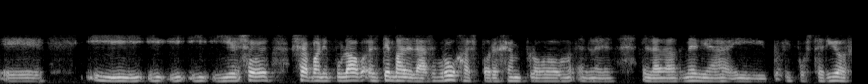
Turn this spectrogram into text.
eh, y, y, eso se ha manipulado el tema de las brujas, por ejemplo, en, la Edad Media y, posterior.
